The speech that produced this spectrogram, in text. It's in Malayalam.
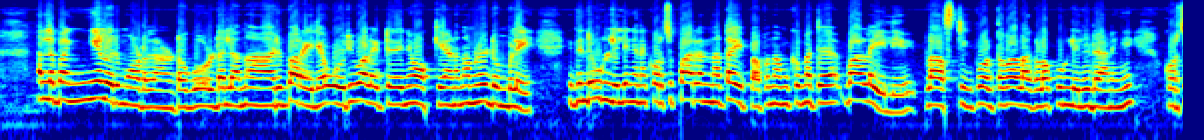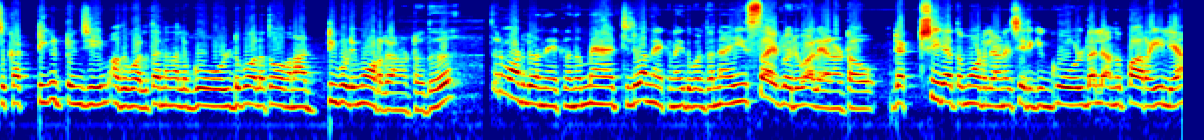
നല്ല ഭംഗിയുള്ള ഒരു മോഡലാണ് കേട്ടോ ഗോൾഡ് അല്ല എന്ന് ആരും പറയില്ല. ഒരു വളയിട്ട് കഴിഞ്ഞാൽ ഓക്കെയാണ് നമ്മൾ ഇടുമ്പോഴേ ഇതിന്റെ ഉള്ളിൽ ഇങ്ങനെ കുറച്ച് പരന്ന ടൈപ്പ് അപ്പോൾ നമുക്ക് മറ്റേ വളയില്ലേ? പ്ലാസ്റ്റിക് പോലത്തെ വളകളൊക്കെ ഉള്ളിലിടുകയാണെങ്കിൽ കുറച്ച് കട്ടി കിട്ടുകയും ചെയ്യും. അതുപോലെ തന്നെ നല്ല ഗോൾഡ് പോലെ തോന്നണ അടിപൊളി മോഡലാണ് കേട്ടോ ഇത്. ഒരു മോഡൽ വന്നേക്കുന്നത് മാറ്റിൽ വന്നേക്കണത് ഇതുപോലെ തന്നെ നൈസ് ആയിട്ടുള്ള ഒരു വളയാണ് കേട്ടോ രക്ഷയില്ലാത്ത മോഡലാണ് ശരിക്കും ഗോൾഡ് അല്ല എന്ന് പറയില്ല.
